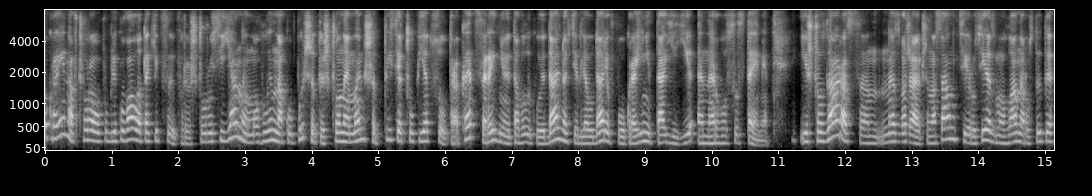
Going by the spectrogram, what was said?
Україна вчора опублікувала такі цифри, що росіяни могли накопичити щонайменше 1500 ракет середньої та великої дальності для ударів по Україні та її енергосистемі. І що зараз, е, незважаючи на санкції, Росія змогла наростити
